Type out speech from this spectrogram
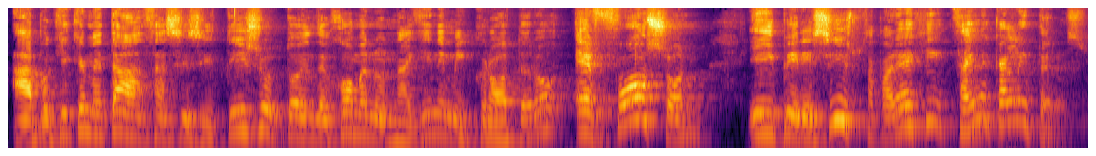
Από εκεί και μετά θα συζητήσω το ενδεχόμενο να γίνει μικρότερο εφόσον οι υπηρεσίες που θα παρέχει θα είναι καλύτερες.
